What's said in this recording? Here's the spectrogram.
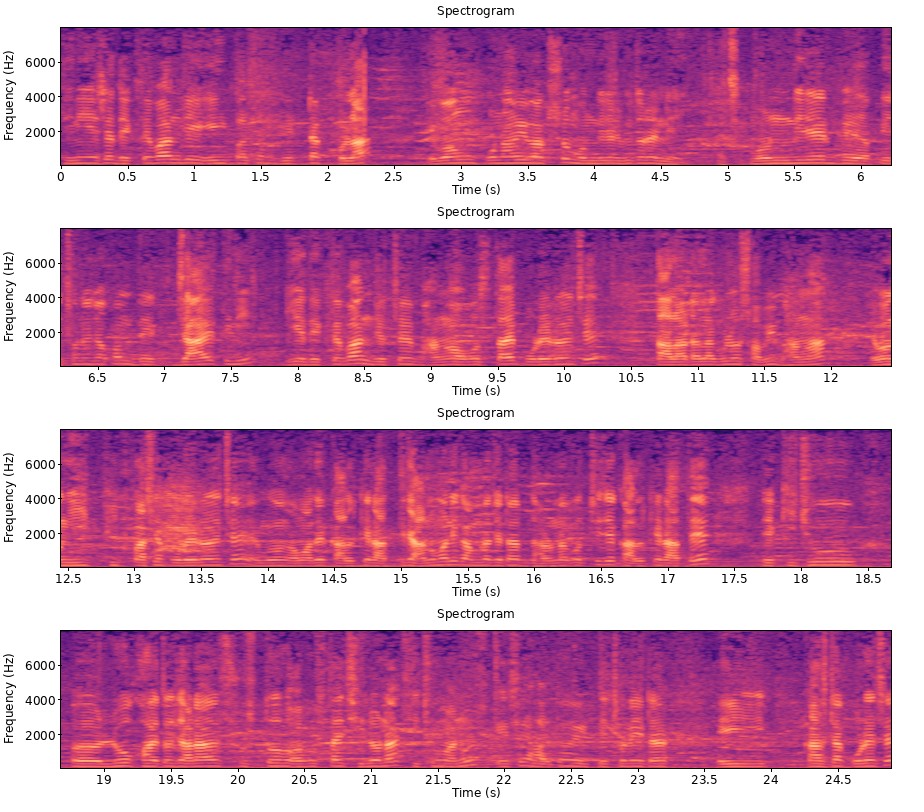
তিনি এসে দেখতে পান যে এই পাশের গেটটা খোলা এবং প্রণামী বাক্স মন্দিরের ভিতরে নেই। মন্দিরের পেছনে যখন দেখ- যায় তিনি গিয়ে দেখতে পান যে হচ্ছে ভাঙা অবস্থায় পড়ে রয়েছে তালা টালাগুলো সবই ভাঙা। এবং ইট ফিট পাশে পড়ে রয়েছে এবং আমাদের কালকে রাত্রি আনুমানিক আমরা যেটা ধারণা করছি যে কালকে রাতে যে কিছু লোক হয়তো যারা সুস্থ অবস্থায় ছিল না কিছু মানুষ এসে হয়তো এই পেছনে এটা এই কাজটা করেছে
